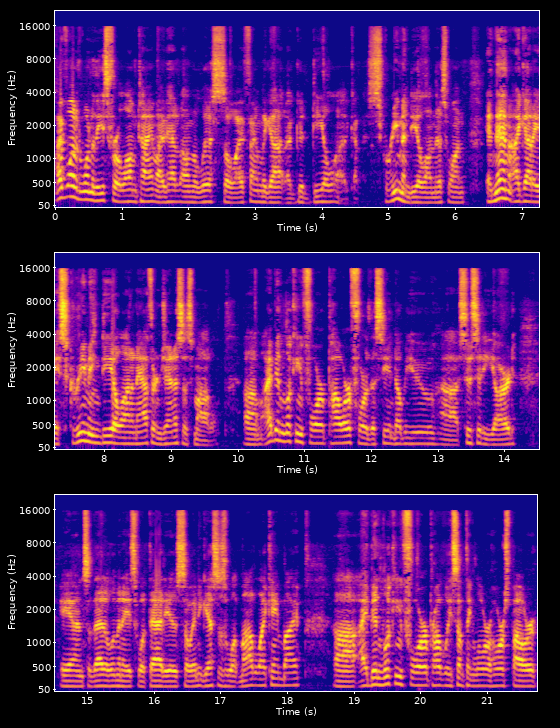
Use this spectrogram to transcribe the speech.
I've wanted one of these for a long time. I've had it on the list, so I finally got a good deal. I got a screaming deal on this one. And then I got a screaming deal on an Athearn Genesis model. Um, I've been looking for power for the CNW uh, Sioux City yard, and so that eliminates what that is. So any guesses what model I came by? Uh, I've been looking for probably something lower horsepower,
